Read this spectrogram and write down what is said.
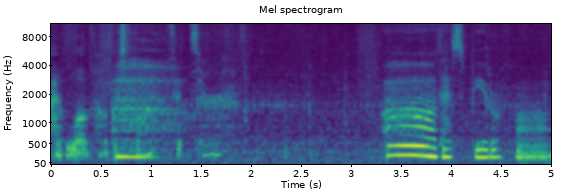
I love how this bonnet fits her. oh, that's beautiful.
